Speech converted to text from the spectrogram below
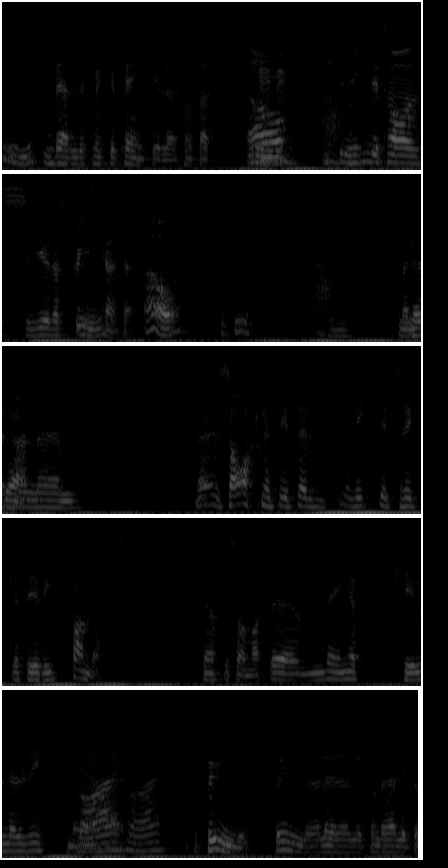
Mm. Väldigt mycket painkiller som sagt. ja. 90-tals Judas Priest Mm. kanske. ja, precis. Men, Tycker det, jag. men ehm, Men det saknas lite riktigt trycket i riffandet. Känns det som att det, det är inget killer-riff med den nej, här. nej. Tyngd. Tyngd eller liksom det här lite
